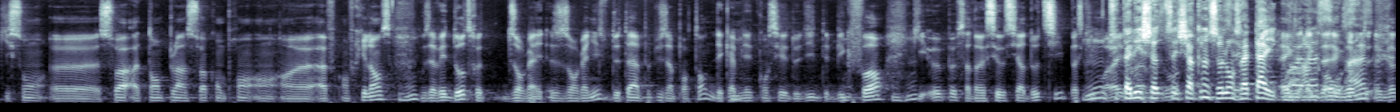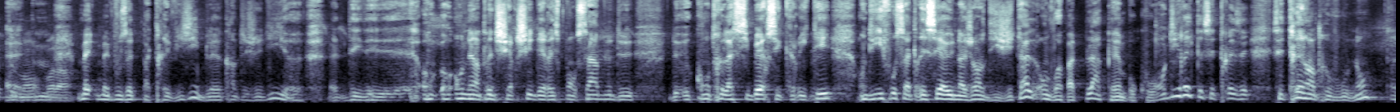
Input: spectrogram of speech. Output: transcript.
qui sont euh, soit à temps plein, soit qu'on prend en, en, freelance. Mm-hmm. Vous avez d'autres organismes de taille un peu plus importante, des cabinets de conseil d'audit, des Big Four, mm-hmm. qui eux peuvent s'adresser aussi à d'autres sites. Parce C'est-à-dire c'est chacun selon sa taille. Quoi, exactement. voilà. mais, mais, vous n'êtes pas très visible hein, quand je dis. Des, on, est en train de chercher des responsables de, de contre la cybersécurité. On dit il faut s'adresser à une agence digitale, on ne voit pas de plaque, hein, beaucoup. On dirait que c'est très, c'est très entre vous, non On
